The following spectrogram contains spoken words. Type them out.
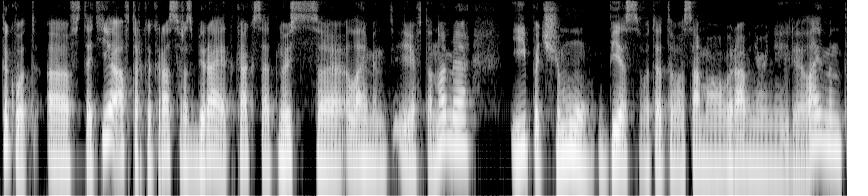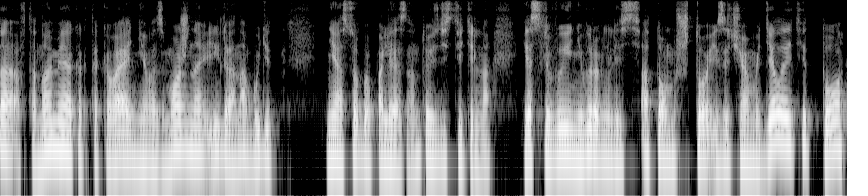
Так вот, а, в статье автор как раз разбирает, как соотносится alignment и автономия, и почему без вот этого самого выравнивания или алайнмента автономия как таковая невозможна или она будет не особо полезно. Ну, то есть, действительно, если вы не выровнялись о том, что и зачем вы делаете, то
